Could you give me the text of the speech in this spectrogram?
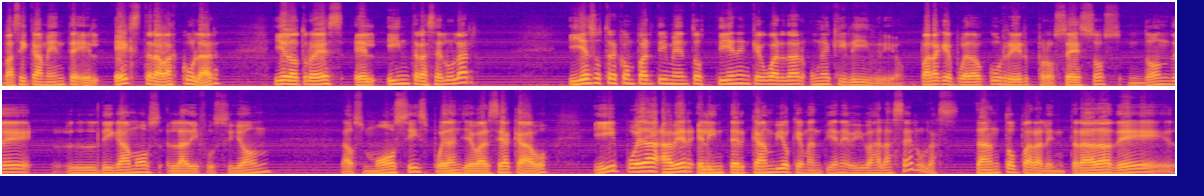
básicamente el extravascular y el otro es el intracelular. Y esos tres compartimentos tienen que guardar un equilibrio para que pueda ocurrir procesos donde digamos, la difusión, la osmosis puedan llevarse a cabo y pueda haber el intercambio que mantiene vivas a las células, tanto para la entrada de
